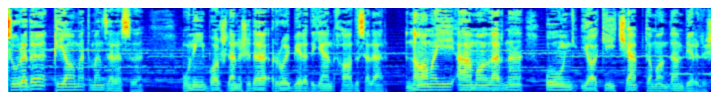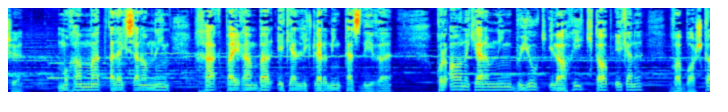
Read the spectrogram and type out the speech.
Surada qiyomat manzarasi, uning boshlanishida ro'y beradigan hodisalar, nomai a'mollarni o'ng yoki chap tomondan berilishi muhammad alayhissalomning haq payg'ambar ekanliklarining tasdig'i qur'oni karimning buyuk ilohiy kitob ekani va boshqa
